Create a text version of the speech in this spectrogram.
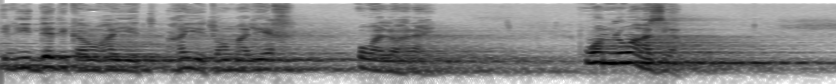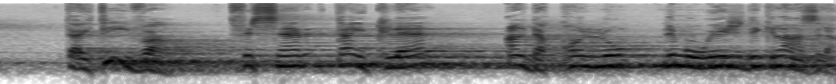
li jiddedikaw ħajjithom għalih u għal oħrajn. U għamlu għażla. Tgħid iva tfisser tgħid le għal dak kollu li mhuwiex dik l-għażla.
